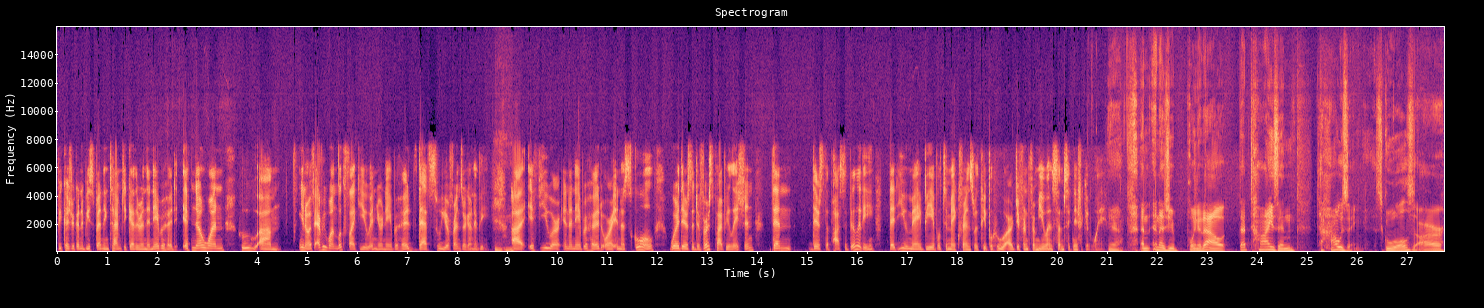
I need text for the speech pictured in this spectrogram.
because you're going to be spending time together in the neighborhood. If no one who um, you know, if everyone looks like you in your neighborhood, that's who your friends are going to be. Uh, if you are in a neighborhood or in a school where there's a diverse population, then there's the possibility that you may be able to make friends with people who are different from you in some significant way. Yeah. And and as you pointed out, that ties in to housing. Schools are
